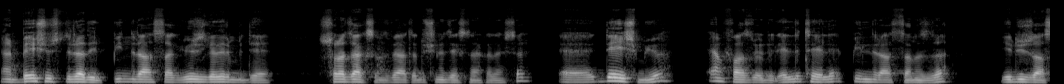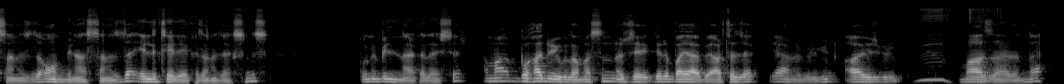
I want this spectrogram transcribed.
Yani 500 lira değil 1000 lira atsak 100 gelir mi diye soracaksınız veya da düşüneceksiniz arkadaşlar. E, değişmiyor. En fazla ödül 50 TL. 1000 lira atsanız da 700 atsanız da 10.000 atsanız da 50 TL kazanacaksınız. Bunu bilin arkadaşlar. Ama bu hadi uygulamasının özellikleri bayağı bir artacak. Yarın öbür gün A101 mağazalarında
